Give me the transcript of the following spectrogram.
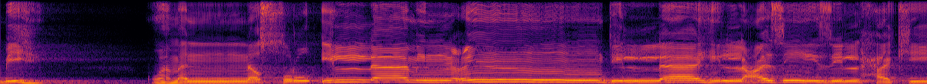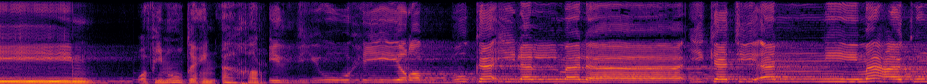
به. وما النصر إلا من عند الله العزيز الحكيم وفي موضع آخر إذ يوحي ربك إلى الملائكة أني معكم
